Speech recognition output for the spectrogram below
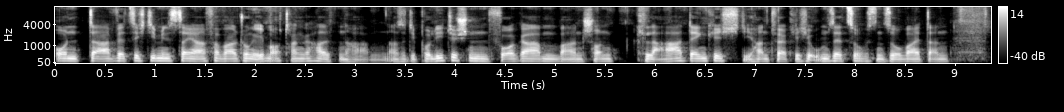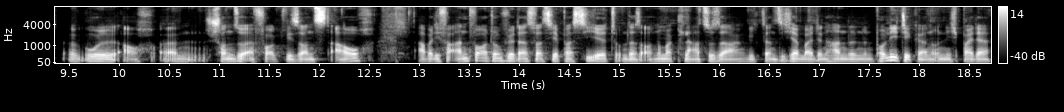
Und da wird sich die Ministerialverwaltung eben auch dran gehalten haben. Also die politischen Vorgaben waren schon klar, denke ich. Die handwerkliche Umsetzung ist insoweit dann äh, wohl auch ähm, schon so erfolgt wie sonst auch. Aber die Verantwortung für das, was hier passiert, um das auch nochmal klar zu sagen, liegt dann sicher bei den handelnden Politikern und nicht bei der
